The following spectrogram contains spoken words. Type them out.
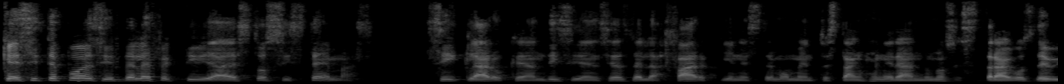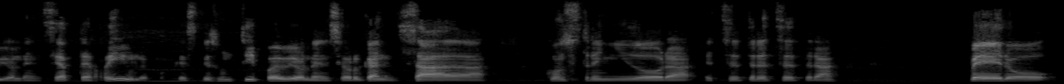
¿qué sí te puedo decir de la efectividad de estos sistemas? Sí, claro, quedan disidencias de la FARC y en este momento están generando unos estragos de violencia terrible, porque es que es un tipo de violencia organizada, constreñidora, etcétera, etcétera. Pero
